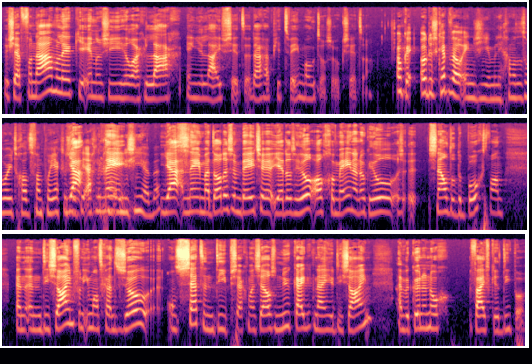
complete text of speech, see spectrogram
Dus je hebt voornamelijk je energie heel erg laag in je lijf zitten. Daar heb je twee motors ook zitten. Oké, oh, dus ik heb wel energie in mijn lichaam. Want dat hoor je toch altijd van projecten, ja, dat die eigenlijk geen energie hebben? Ja, nee, maar dat is een beetje... Ja, dat is heel algemeen en ook heel eh, snel door de bocht van... Een, een design van iemand gaat zo ontzettend diep, zeg maar. Zelfs nu kijk ik naar je design en we kunnen nog vijf keer dieper.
